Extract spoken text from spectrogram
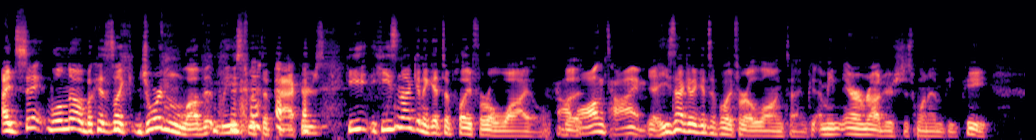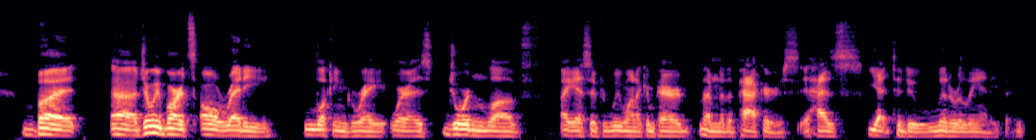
I'd say well no because like Jordan Love at least with the Packers he he's not going to get to play for a while A long time. yeah he's not going to get to play for a long time I mean Aaron Rodgers just won MVP but uh, Joey Bart's already looking great whereas Jordan Love I guess if we want to compare them to the Packers, it has yet to do literally anything.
